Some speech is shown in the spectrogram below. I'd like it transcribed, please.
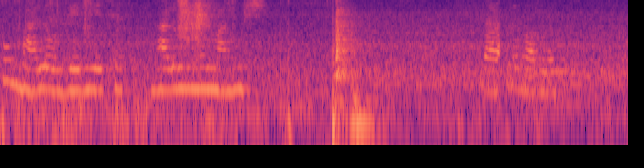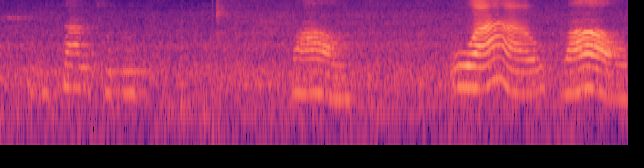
খুব ভালো দিয়েছে। ভালো মনের মানুষ। ছোট। ওয়াও। ওয়াও।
